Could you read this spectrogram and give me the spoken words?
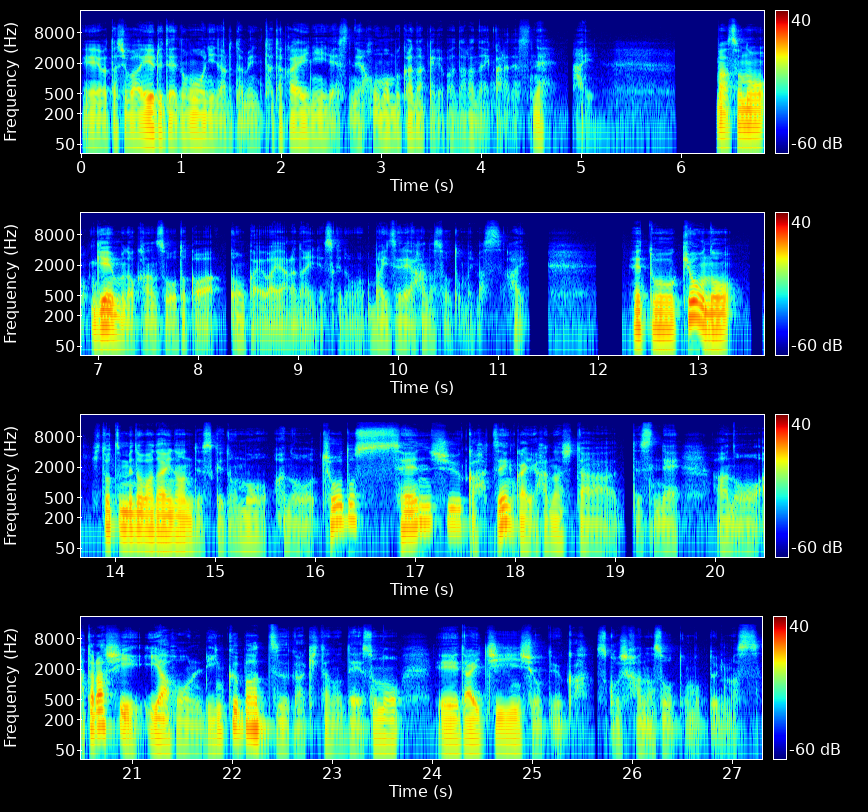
え私はエルデの王になるために戦いにですね、赴かなければならないからですね。はい。まあ、そのゲームの感想とかは今回はやらないですけども、まあ、いずれ話そうと思います。はい。えっと、今日の一つ目の話題なんですけども、あの、ちょうど先週か、前回話したですね、あの、新しいイヤホン、リンクバッズが来たので、その、えー第一印象というか、少し話そうと思っております。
